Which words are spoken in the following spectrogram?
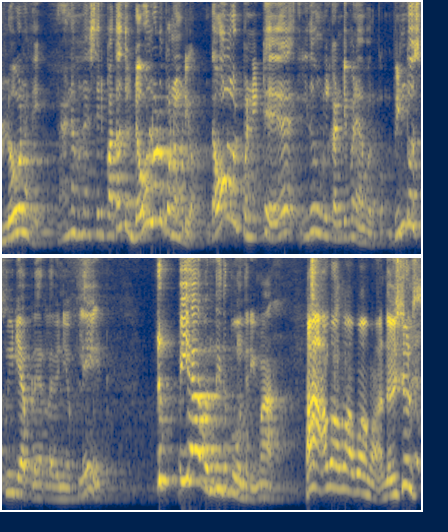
blown away. நான் என்ன பண்ணேன்? சரி பார்த்தா அது டவுன்லோடு பண்ண முடியும். டவுன்லோட் பண்ணிட்டு இது உங்களுக்கு கண்டிப்பாக ஞாபகம் இருக்கும். விண்டோஸ் மீடியா பிளேயரில் வென் யூ பிளே இட் ட்ரிப்பியாக வந்து இது போகும் தெரியுமா? ஆ ஆமா ஆமா ஆமா ஆமா. அந்த விஷுவல்ஸ்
